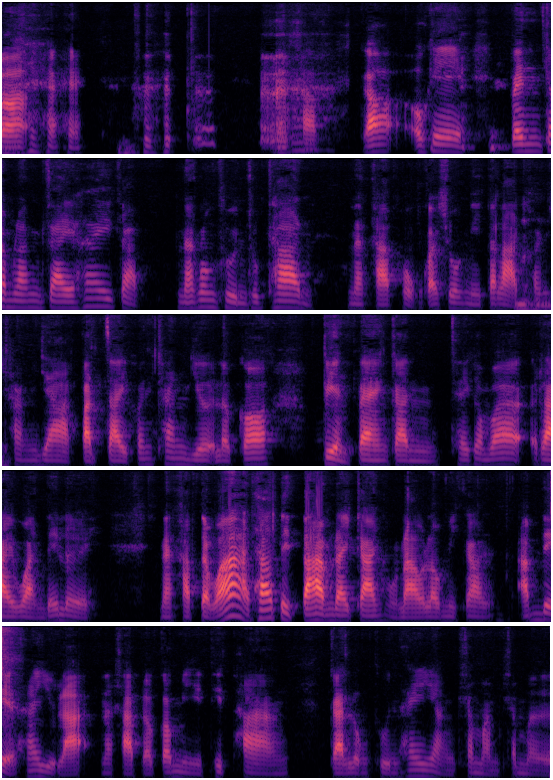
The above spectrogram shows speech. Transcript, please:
ก็นะครับ ก็โอเค เป็นกำลังใจให้กับนักลงทุนทุกท่านนะครับ ผมก็ช่วงนี้ตลาดค่อนข้างยากปัจจัยค่อนข้างเยอะ แล้วก็เปลี่ยนแปลงกันใช้คำว่ารายวันได้เลยนะครับ แต่ว่าถ้าติดตามรายการของเราเรามีการอัปเดตให้อยู่ละนะครับ แล้วก็มีทิศทางการลงทุนให้อย่างสม่ำเสมอ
